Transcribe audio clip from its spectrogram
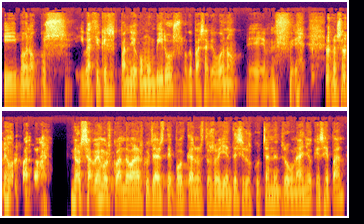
Y bueno, pues iba a decir que se expandió como un virus, lo que pasa que, bueno, eh, no, sabemos cuándo, no sabemos cuándo van a escuchar este podcast nuestros oyentes, si lo escuchan dentro de un año, que sepan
